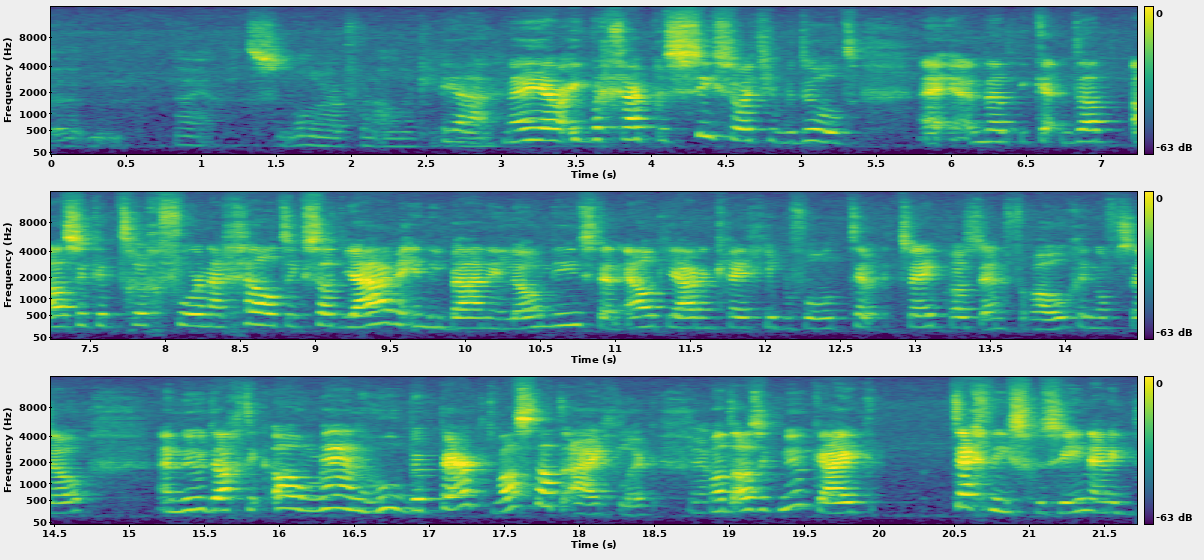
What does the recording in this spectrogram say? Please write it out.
Ehm, nou ja, is een onderwerp voor een andere keer. Ja, nee, ja, maar ik begrijp precies wat je bedoelt. Eh, en Dat, ik, dat als ik het terugvoer naar geld, ik zat jaren in die baan in loondienst en elk jaar dan kreeg je bijvoorbeeld te- 2% verhoging of zo. En nu dacht ik, oh man, hoe beperkt was dat eigenlijk? Ja. Want als ik nu kijk, technisch gezien, en ik,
